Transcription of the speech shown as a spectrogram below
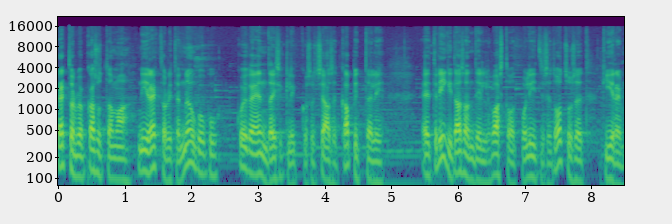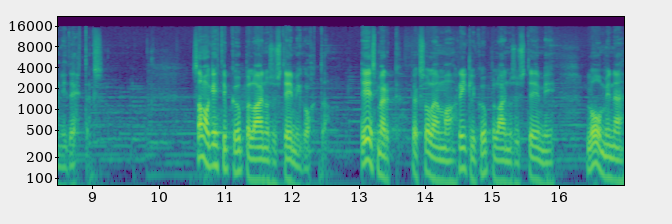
rektor peab kasutama nii rektorite nõukogu kui ka enda isiklikku sotsiaalset kapitali, et riigi tasandil vastavad poliitilised otsused kiiremini tehtaks. sama kehtib ka õppelaenusüsteemi kohta. eesmärk peaks olema riikliku õppelaenusüsteemi loomine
